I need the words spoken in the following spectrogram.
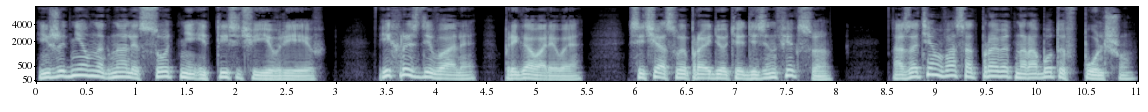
ежедневно гнали сотни и тысячи евреев. Их раздевали, приговаривая, «Сейчас вы пройдете дезинфекцию, а затем вас отправят на работы в Польшу».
